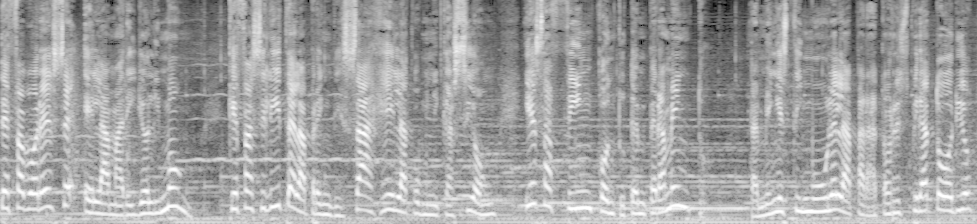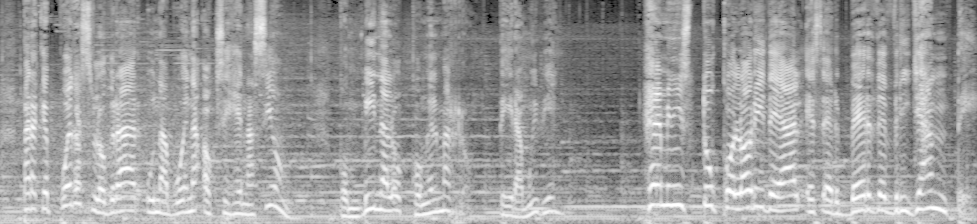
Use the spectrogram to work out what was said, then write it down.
te favorece el amarillo limón, que facilita el aprendizaje y la comunicación y es afín con tu temperamento. También estimula el aparato respiratorio para que puedas lograr una buena oxigenación. Combínalo con el marrón, te irá muy bien. Géminis, tu color ideal es el verde brillante,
